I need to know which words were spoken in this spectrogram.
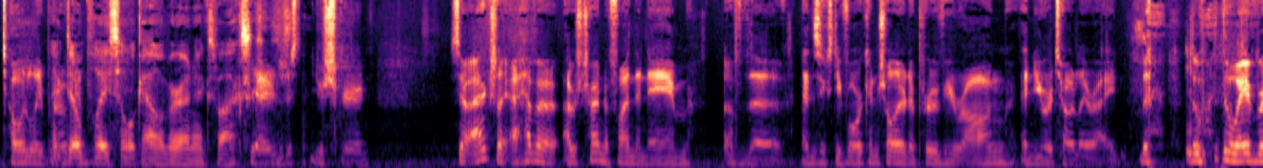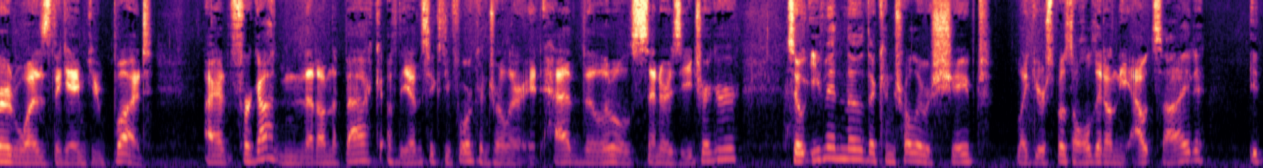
totally broken." Like, don't play Soul Calibur on Xbox. yeah, you're just you're screwed. So actually, I have a. I was trying to find the name of the N64 controller to prove you wrong, and you were totally right. The the, the Wavebird was the GameCube, but I had forgotten that on the back of the N64 controller, it had the little center Z trigger. So even though the controller was shaped like you were supposed to hold it on the outside, it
